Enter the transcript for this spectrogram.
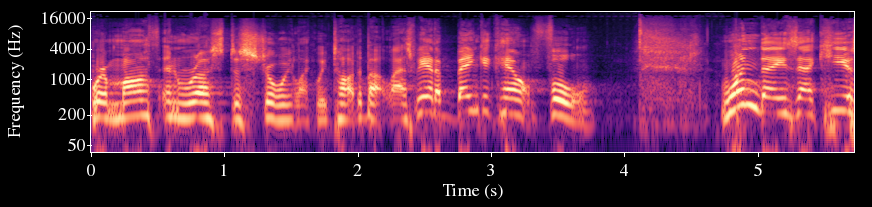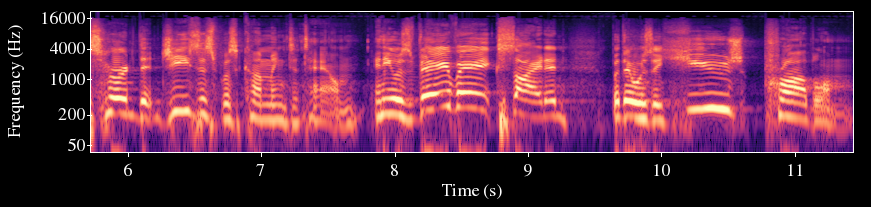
where moth and rust destroy, like we talked about last. We had a bank account full. One day, Zacchaeus heard that Jesus was coming to town, and he was very, very excited, but there was a huge problem.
